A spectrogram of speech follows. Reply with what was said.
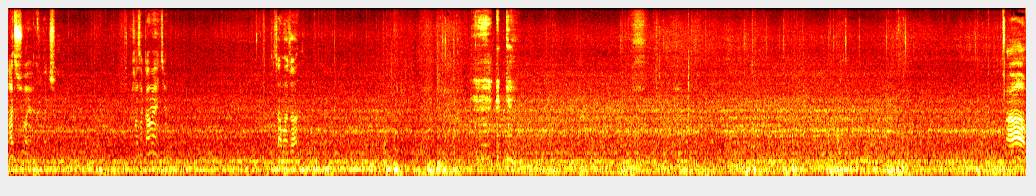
아주 좋아요. 그렇죠 가서 감아야죠. 자마자 아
